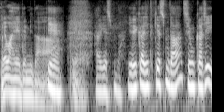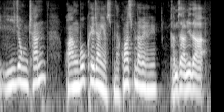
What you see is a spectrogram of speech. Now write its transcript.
대화해야 됩니다. 예. 알겠습니다. 여기까지 듣겠습니다. 지금까지 이종찬 광복회장이었습니다. 고맙습니다, 회장님. 감사합니다.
